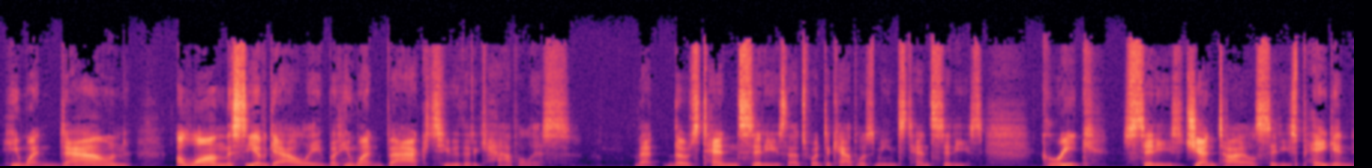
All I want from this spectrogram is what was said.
he went down along the Sea of Galilee, but he went back to the Decapolis. That those 10 cities, that's what Decapolis means, 10 cities. Greek cities, Gentile cities, pagan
